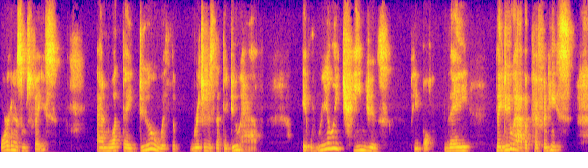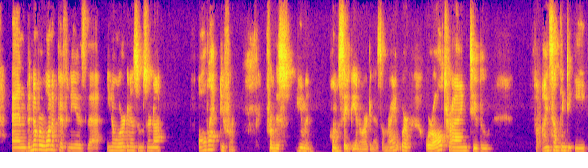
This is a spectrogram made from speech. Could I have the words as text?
organisms face and what they do with the riches that they do have, it really changes people. They they do have epiphanies, and the number one epiphany is that you know organisms are not all that different from this human Homo sapien organism, right? We're, we're all trying to find something to eat,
